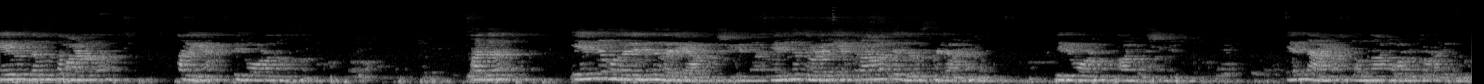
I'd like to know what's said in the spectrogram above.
ഏത് ദിവസമാണെന്ന് അറിയാം. തിരുവോണ ദിവസം. അത് എന്ന് മുതൽ എന്ന് വരെ ആഘോഷിക്കുന്ന. എന്ന് തുടങ്ങി എത്രാമത്തെ ദിവസത്തിലാണ് തിരുവോണം ആഘോഷിക്കുന്നത്. എന്നാണ് ഒന്നാം ഓണം തുടങ്ങുന്നത്.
